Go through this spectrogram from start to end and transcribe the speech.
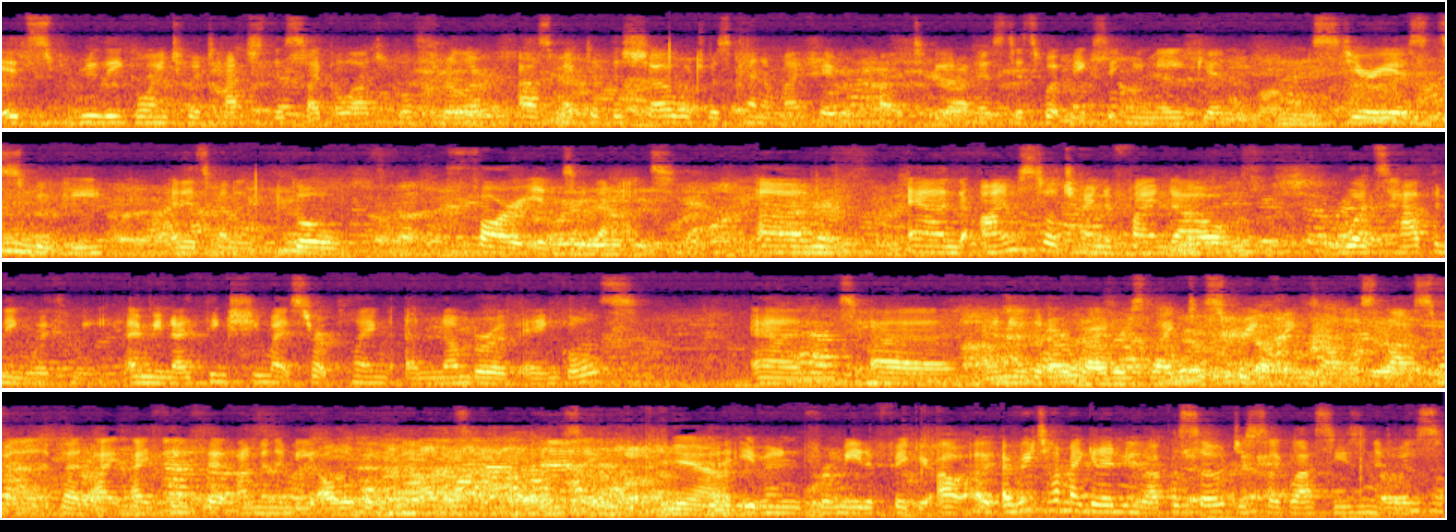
it's really going to attach the psychological thriller aspect of the show, which was kind of my favorite part, to be honest. It's what makes it unique and mysterious and spooky, and it's going to go far into that. Um, and I'm still trying to find out what's happening with me. I mean, I think she might start playing a number of angles. And uh, I know that our writers like to spring things on us last minute, but I, I think that I'm going to be all over the map. as I'm realizing. Yeah. Uh, Even for me to figure out, every time I get a new episode, just like last season, it was,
